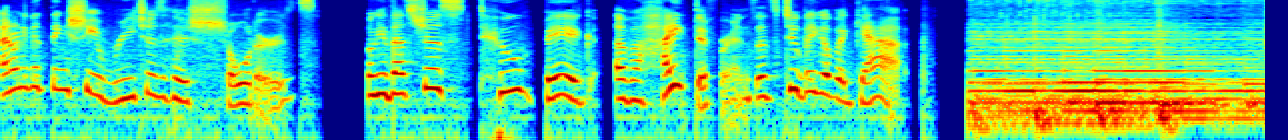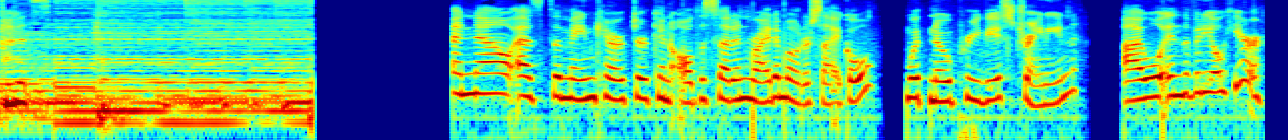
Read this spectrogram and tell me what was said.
I don't even think she reaches his shoulders. Okay, that's just too big of a height difference. That's too big of a gap. But it's And now, as the main character can all of a sudden ride a motorcycle with no previous training, I will end the video here.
